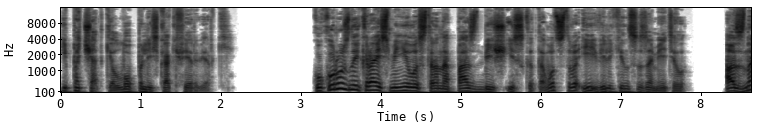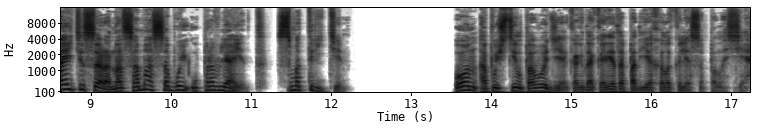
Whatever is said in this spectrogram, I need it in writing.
и початки лопались, как фейерверки. Кукурузный край сменила страна пастбищ и скотоводства, и Великинс заметил. — А знаете, сэр, она сама собой управляет. Смотрите. Он опустил поводья, когда карета подъехала к лесополосе.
